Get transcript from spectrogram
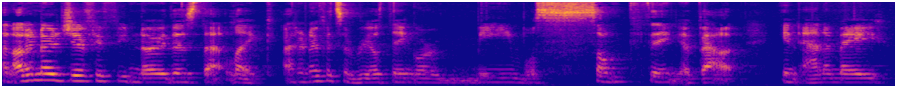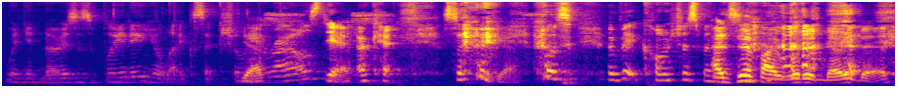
And I don't know, Jeff, if you know, there's that like, I don't know if it's a real thing or a meme or something about in anime when your nose is bleeding, you're like sexually Yes. aroused. Yes. Yeah, okay. So Yes. I was a bit conscious when As if I wouldn't know this.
